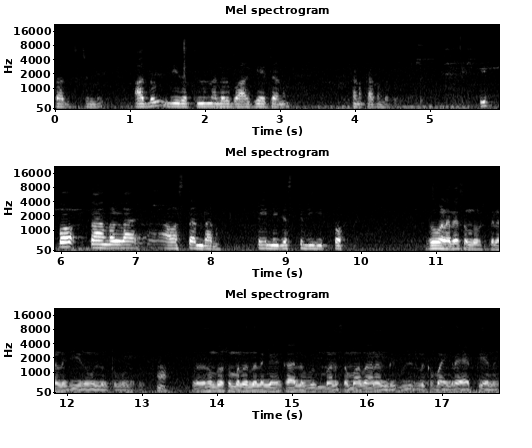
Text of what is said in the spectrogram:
സാധിച്ചിട്ടുണ്ട്. അതും ജീവിതത്തിൽ നല്ലൊരു ഭാഗ്യമായിട്ടാണ് കണക്കാക്കുന്നത്. ഇപ്പോൾ താങ്കളുടെ അവസ്ഥ എന്താണ്? ഇപ്പോൾ ഈ നിജസ്ഥിതി ഇപ്പോൾ ഇപ്പോൾ വളരെ സന്തോഷത്തിലാണ് ജീവിതം മുന്നോട്ട് പോകുന്നത്. വളരെ സന്തോഷം പറഞ്ഞിട്ടുണ്ടെങ്കിൽ കാരണം വീ- മനസ്സമാധാനം ഉണ്ട് വീട്ടിലൊക്കെ ഭയങ്കര ഹാപ്പിയാണ്.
